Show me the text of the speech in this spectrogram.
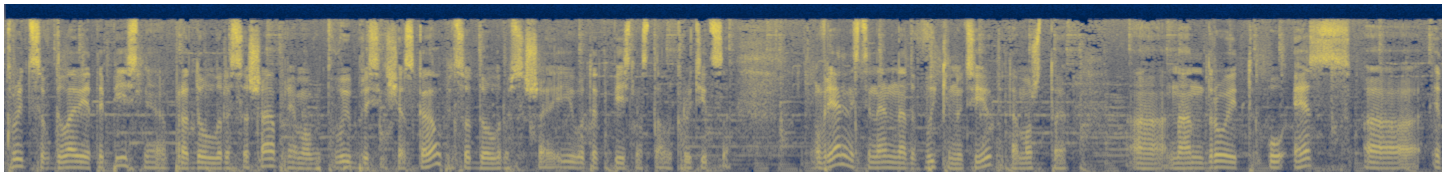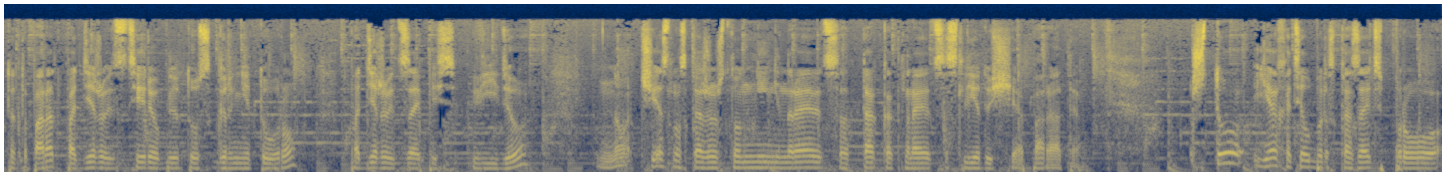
крутится в голове эта песня про доллары США, прямо вот выбросить, сейчас сказал 500 долларов США, и вот эта песня стала крутиться. В реальности, наверное, надо выкинуть ее, потому что на Android OS э, этот аппарат поддерживает стерео Bluetooth гарнитуру, поддерживает запись видео, но честно скажу, что он мне не нравится так, как нравятся следующие аппараты. Что я хотел бы рассказать про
